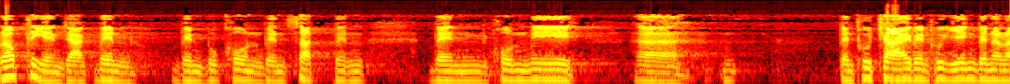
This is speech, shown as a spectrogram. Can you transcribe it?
เราเปลี่ยนจากเป็นเป็นบุคคล เป็นสัตว์เป็นเป็นคนมีเอ่อเป็นผู้ชายเป็นผู้หญิงเป็นอะไร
